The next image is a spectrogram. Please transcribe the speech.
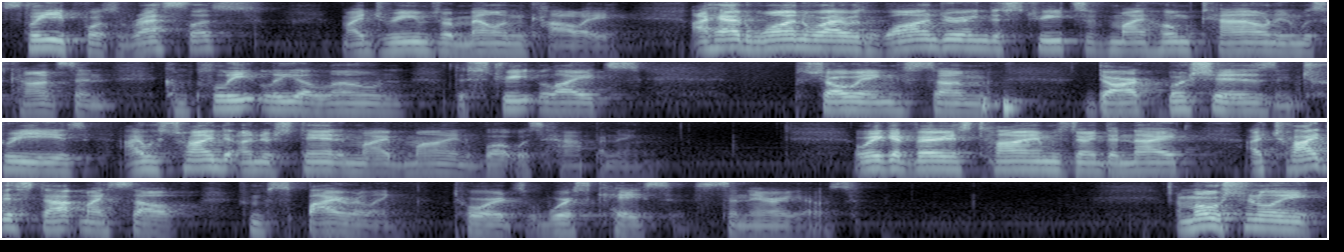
Sleep was restless. My dreams were melancholy. I had one where I was wandering the streets of my hometown in Wisconsin, completely alone, the street lights showing some dark bushes and trees. I was trying to understand in my mind what was happening. Awake at various times during the night, I tried to stop myself from spiraling towards worst case scenarios. Emotionally,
